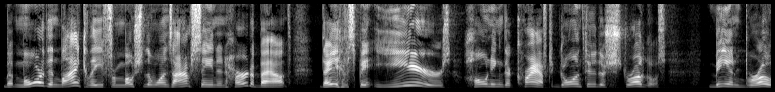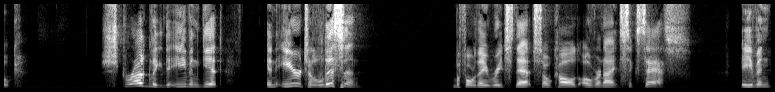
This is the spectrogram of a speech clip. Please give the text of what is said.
but more than likely, from most of the ones I've seen and heard about, they have spent years honing their craft, going through the struggles, being broke, struggling to even get an ear to listen before they reach that so called overnight success. Even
